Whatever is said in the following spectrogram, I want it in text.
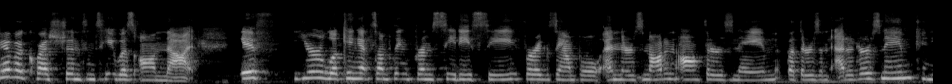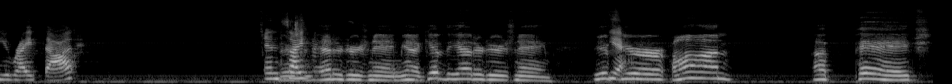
I have a question since he was on that. If you're looking at something from CDC, for example, and there's not an author's name, but there's an editor's name, can you write that? There's an editor's name. Yeah, give the editor's name. If Yeah. you're on a page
